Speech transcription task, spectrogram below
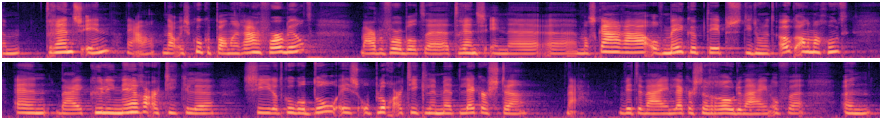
Um, trends in, nou, nou is koekenpan een raar voorbeeld, maar bijvoorbeeld uh, trends in uh, mascara of make-up tips, die doen het ook allemaal goed. En bij culinaire artikelen zie je dat Google dol is op blogartikelen met lekkerste witte wijn, lekkerste rode wijn. Of een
